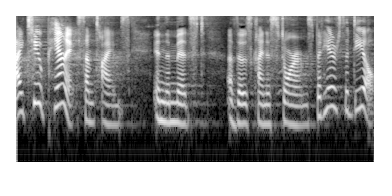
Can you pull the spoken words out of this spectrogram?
I too panic sometimes in the midst of those kind of storms. But here's the deal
